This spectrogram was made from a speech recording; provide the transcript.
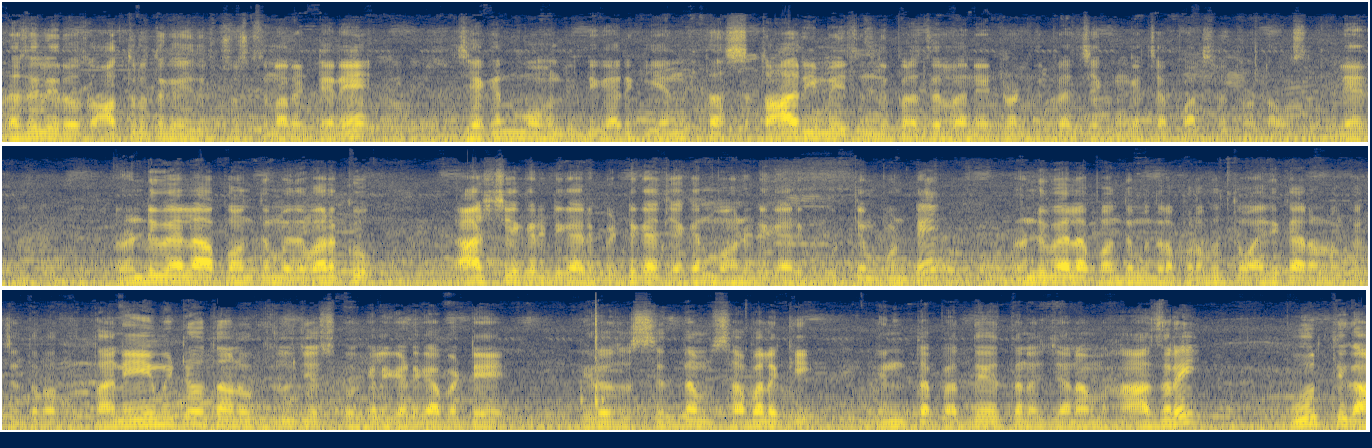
ప్రజలు ఈరోజు ఆతృతగా ఎదురు చూస్తున్నారంటేనే జగన్మోహన్ రెడ్డి గారికి ఎంత స్టార్ ఇమేజ్ ఉంది ప్రజలు అనేటువంటిది ప్రత్యేకంగా చెప్పాల్సినటువంటి అవసరం లేదు. రెండు వేల పంతొమ్మిది వరకు రాజశేఖర రెడ్డి గారి బిడ్డగా జగన్మోహన్ రెడ్డి గారికి గుర్తింపు ఉంటే రెండు వేల పంతొమ్మిదిలో ప్రభుత్వం అధికారంలోకి వచ్చిన తర్వాత తనేమిటో తాను రుజువు చేసుకోగలిగాడు కాబట్టి ఈరోజు సిద్ధం సభలకి ఇంత పెద్ద ఎత్తున జనం హాజరై పూర్తిగా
